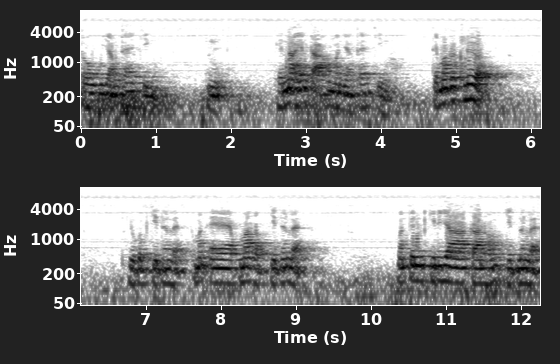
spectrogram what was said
ตรูอย่างแท้จริงเห็นหน้าเห็นตาของมันอย่างแท้จริง แต่มันก็เคลือบอยู่กับจิตนั่นแหละ มันแอบมากับจิตนั่นแหละ มันเป็นกิริยาการของจิตนั่นแหละ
